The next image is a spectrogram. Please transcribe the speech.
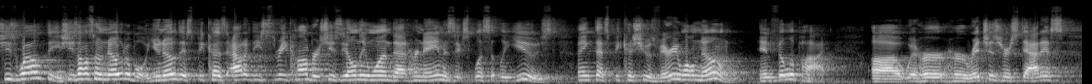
She's wealthy. She's also notable. You know this because out of these three converts, she's the only one that her name is explicitly used. I think that's because she was very well known in Philippi. Uh, her, her riches, her status,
